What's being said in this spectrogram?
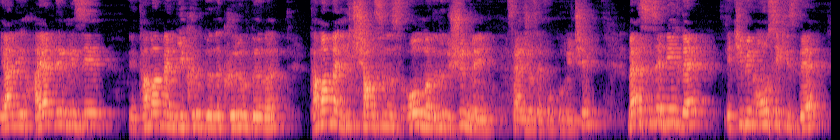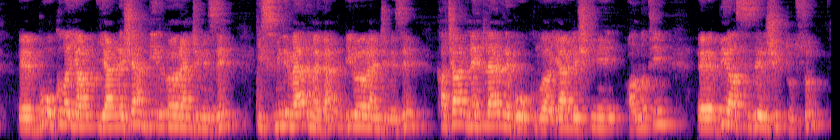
yani hayallerinizi e, tamamen yıkıldığını, kırıldığını, tamamen hiç şansınız olmadığını düşünmeyin Saint Joseph Okulu için. Ben size bir de 2018'de e, bu okula yer, yerleşen bir öğrencimizin ismini vermeden bir öğrencimizin kaçar netlerle bu okula yerleştiğini anlatayım. E, biraz size ışık tutsun.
